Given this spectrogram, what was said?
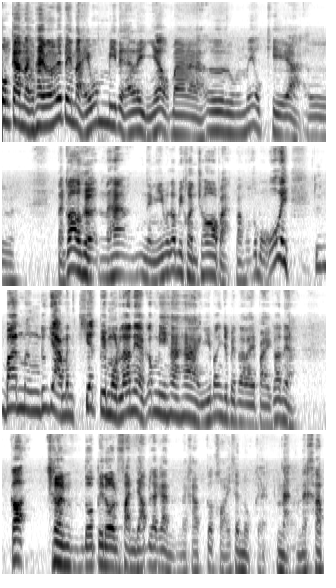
วงการหนังไทยมันไม่ไปไหนว่ามีแต่อะไรอย่างเงี้ยออกมา เออ มันไม่โอเคอะเออ แต่ก็เอาเถอะนะฮะอย่างนี้มันก็มีคนชอบอะบางคนก็บอกโอ้ยบ้านเมืองทุกอย่างมันเครียดไปหมดแล้วเนี่ยก็มีฮ่าๆอย่างนี้บ้างจะเป็นอะไรไปก็เนี่ย ก็ เชิญโดนไปโดนฟันยับแล้วกันนะครับ ก็ขอให้สนุกกับหนังนะครับ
